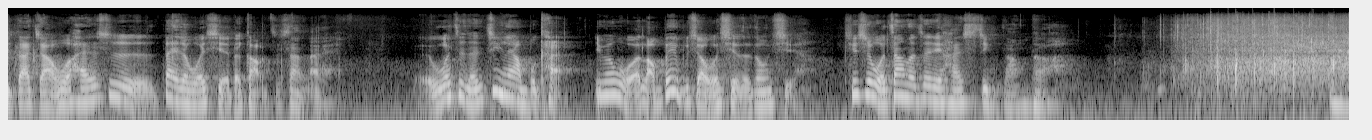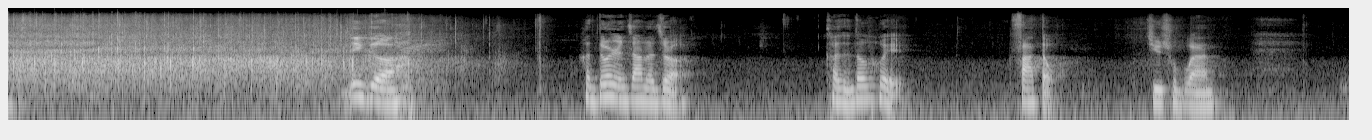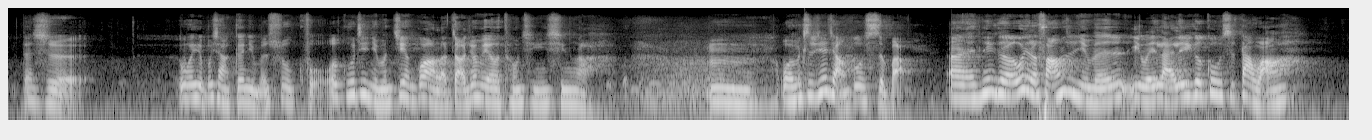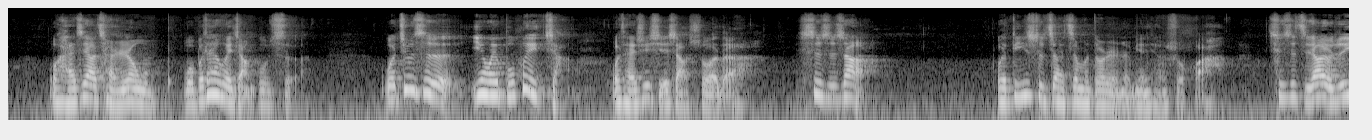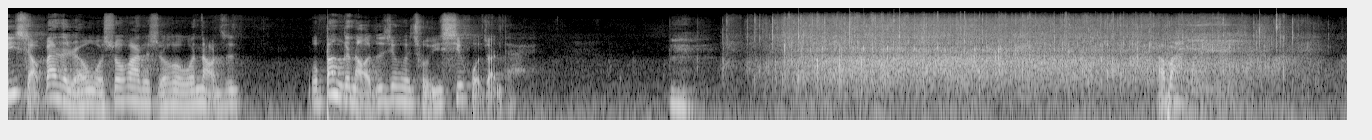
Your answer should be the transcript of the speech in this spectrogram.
大家，我还是带着我写的稿子上来，我只能尽量不看，因为我老背不下我写的东西。其实我站在这里还是紧张的。那个，很多人站在这，可能都会发抖、局促不安，但是我也不想跟你们诉苦，我估计你们见惯了，早就没有同情心了。嗯，我们直接讲故事吧。呃，那个为了防止你们以为来了一个故事大王，我还是要承认我我不太会讲故事，我就是因为不会讲，我才去写小说的。事实上，我第一次在这么多人的面前说话。其实只要有这一小半的人，我说话的时候，我脑子，我半个脑子就会处于熄火状态。嗯，好吧。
